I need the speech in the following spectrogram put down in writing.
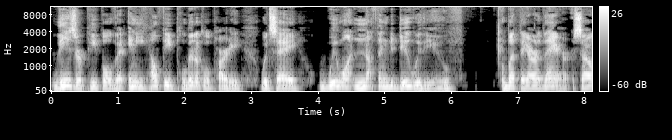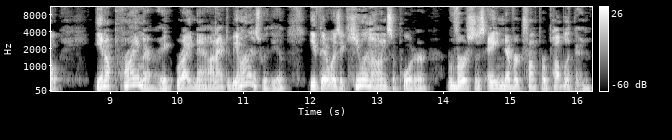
These are people that any healthy political party would say, we want nothing to do with you, but they are there. So in a primary right now, and I have to be honest with you, if there was a QAnon supporter versus a never Trump Republican,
